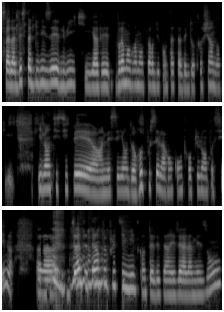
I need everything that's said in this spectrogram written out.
ça l'a déstabilisé, lui qui avait vraiment, vraiment peur du contact avec d'autres chiens. Donc, il, il anticipait en essayant de repousser la rencontre au plus loin possible. Euh, Jazz était un peu plus timide quand elle est arrivée à la maison.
